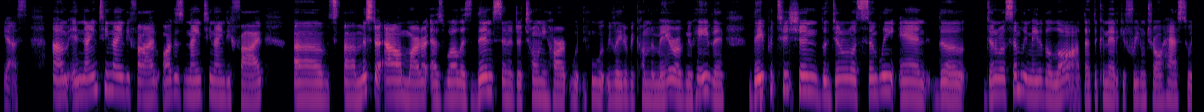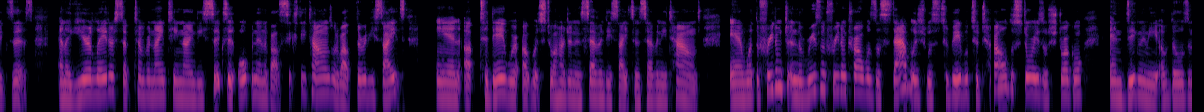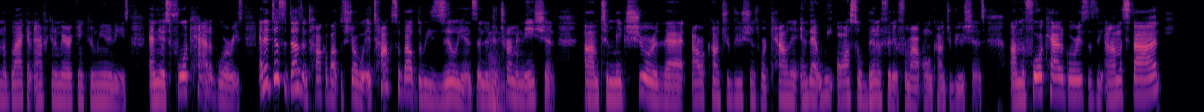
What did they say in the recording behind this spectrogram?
Yes. Um, in 1995, August 1995, uh, uh, Mr. Al Marder, as well as then Senator Toni Harp, who would later become the mayor of New Haven, they petitioned the General Assembly, and the General Assembly made it a law that the Connecticut Freedom Trail has to exist. And a year later, September 1996, it opened in about 60 towns with about 30 sites and up today we're upwards to 170 sites in 70 towns. And what the freedom and the reason freedom trail was established was to be able to tell the stories of struggle and dignity of those in the black and african american communities. And there's four categories and it just doesn't talk about the struggle. It talks about the resilience and the mm. determination um, to make sure that our contributions were counted and that we also benefited from our own contributions. Um, the four categories is the amistad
